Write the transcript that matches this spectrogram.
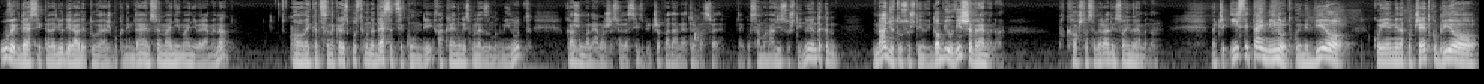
uvek desi kada ljudi rade tu vežbu, kada im dajem sve manje i manje vremena, ovaj, kada se na kraju spustimo na 10 sekundi, a krenuli smo, ne znam, od minut, kažu, ma ne može sve da se ispriča, pa da, ne treba sve, nego samo nađi suštinu i onda kad nađu tu suštinu i dobiju više vremena, pa kao što sad da radim s ovim vremenom. Znači, isti taj minut koji mi je bio, koji mi je na početku bio,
